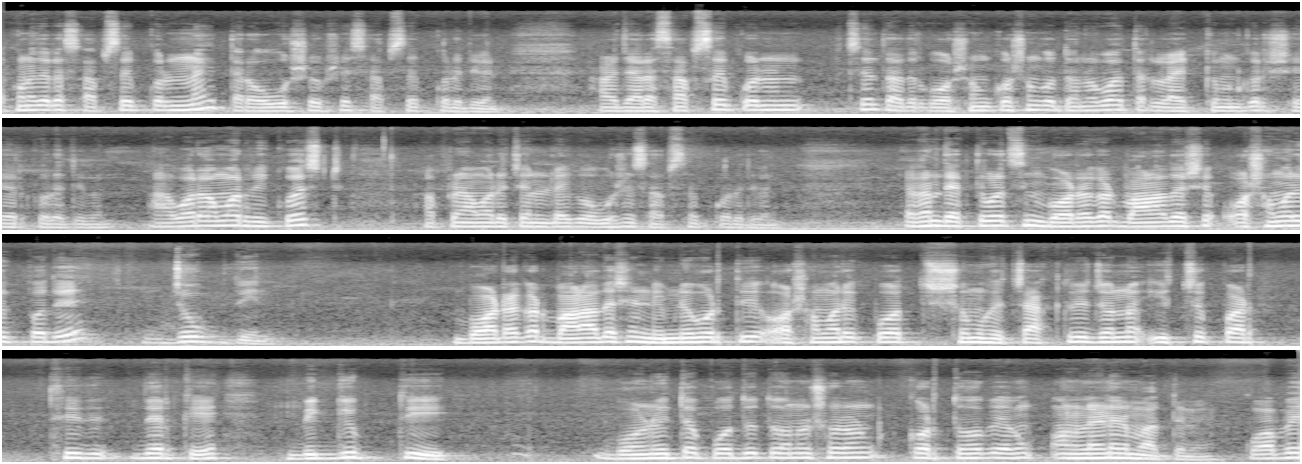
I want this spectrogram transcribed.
এখনও যারা সাবস্ক্রাইব করেন নাই, তারা অবশ্যই অবশ্যই সাবস্ক্রাইব করে দেবেন। আর যারা সাবস্ক্রাইব করেছেন তাদেরকে অসংখ্য অসংখ্য ধন্যবাদ। তারা লাইক কমেন্ট করে শেয়ার করে দেবেন। আবার আমার রিকোয়েস্ট আপনারা আমার এই চ্যানেলটাকে অবশ্যই সাবস্ক্রাইব করে দেবেন। এখানে দেখতে পাচ্ছেন বর্ডার গার্ড বাংলাদেশে অসামরিক পদে যোগ দিন। বর্ডার গার্ড বাংলাদেশের নিম্নবর্তী অসামরিক পদ সমূহে চাকরির জন্য ইচ্ছুক প্রার্থীদেরকে বিজ্ঞপ্তি, বর্ণিত পদ্ধতি অনুসরণ করতে হবে এবং অনলাইনের মাধ্যমে। কবে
